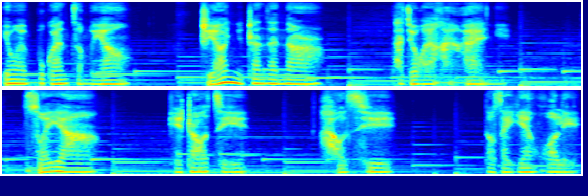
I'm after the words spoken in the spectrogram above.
因为不管怎么样，只要你站在那儿，他就会很爱你。所以啊。别着急，好戏都在烟火里。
